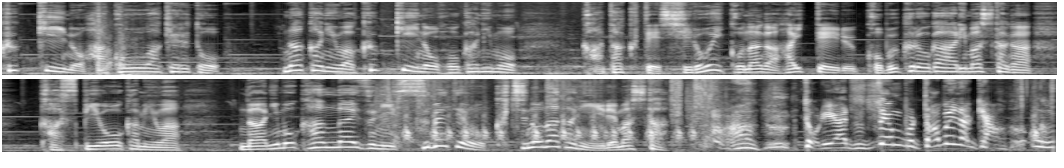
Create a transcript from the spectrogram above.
クッキーの箱を開けると中にはクッキーの他にも硬くて白い粉が入っている小袋がありましたがカスピオオカミは何も考えずに全てを口の中に入れました。あとりあえず全部食べなきゃ、うんうん、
